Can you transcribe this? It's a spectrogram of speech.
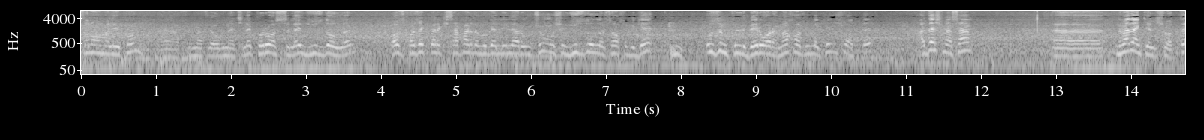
assalomu alaykum. Hurmatli obunachilar ko'ryapsizlar 100 dollar. Hozir hojakbaraka safarda bo'lganliklari uchun o'sha 100 dollar sohibiga o'zim pulni berib yuboraman. Hozir ular kelishyapti. Adashmasam nimadan kelishyapti?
